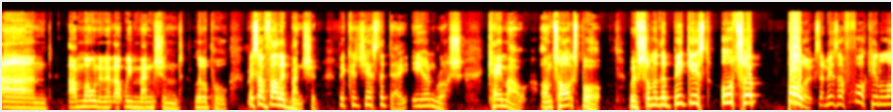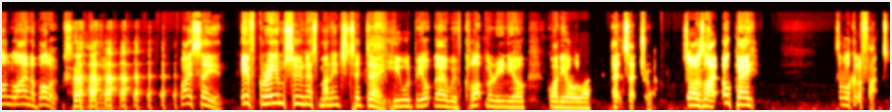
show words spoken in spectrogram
And I'm moaning at that we mentioned Liverpool. But it's a valid mention because yesterday Ian Rush came out on Talksport with some of the biggest utter bollocks, and it's a fucking long line of bollocks by saying if Graham Souness managed today, he would be up there with Klopp, Mourinho, Guardiola, etc. So I was like, okay, let's have a look at the facts.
